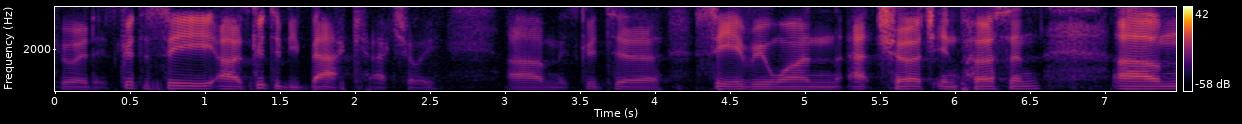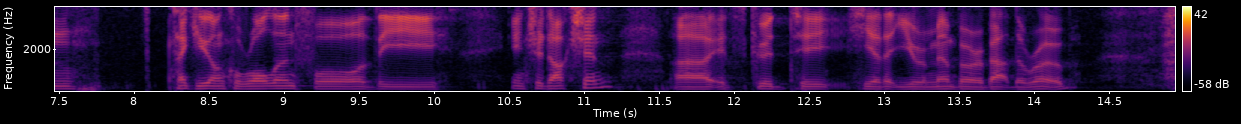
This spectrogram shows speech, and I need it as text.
Good. It's good to see. Uh, it's good to be back. Actually, um, it's good to see everyone at church in person. Um, thank you, Uncle Roland, for the introduction. Uh, it's good to hear that you remember about the robe.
